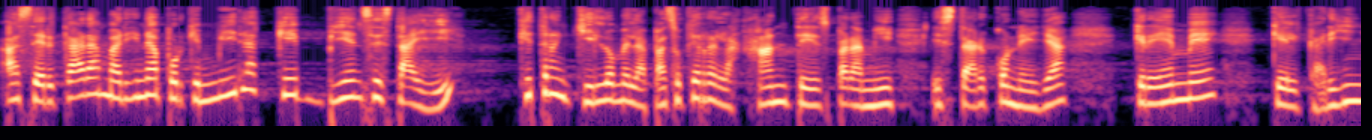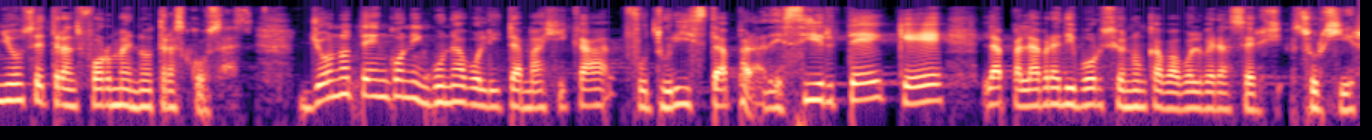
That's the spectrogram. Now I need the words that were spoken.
acercar a Marina porque mira qué bien se está ahí qué tranquilo me la paso, qué relajante es para mí estar con ella, créeme que el cariño se transforma en otras cosas. Yo no tengo ninguna bolita mágica futurista para decirte que la palabra divorcio nunca va a volver a surgir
